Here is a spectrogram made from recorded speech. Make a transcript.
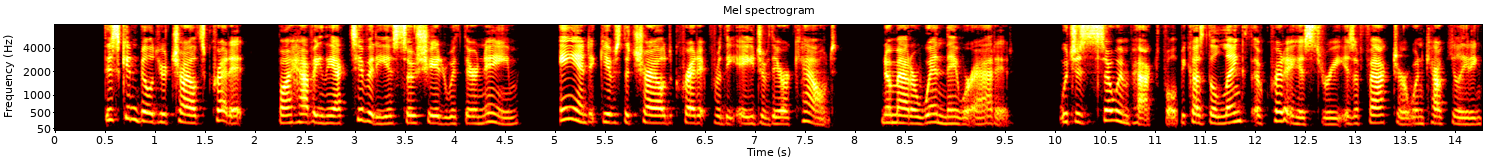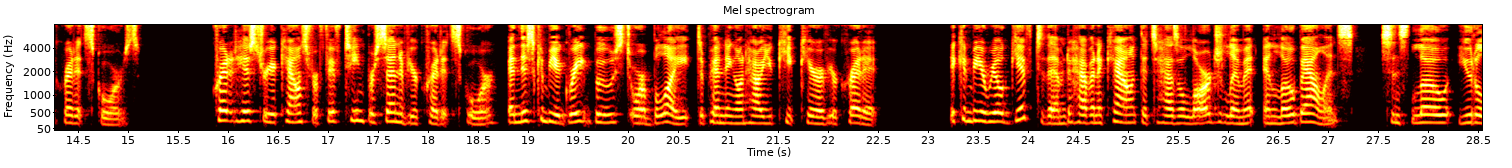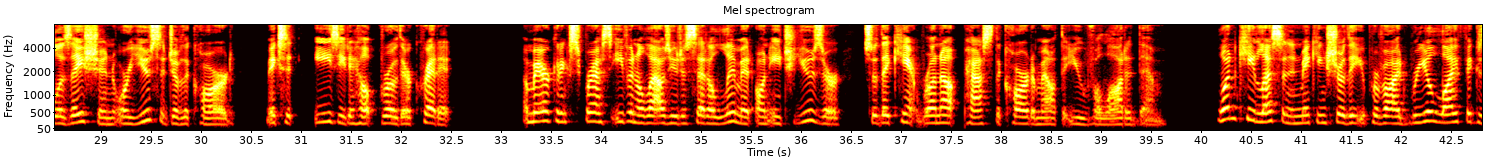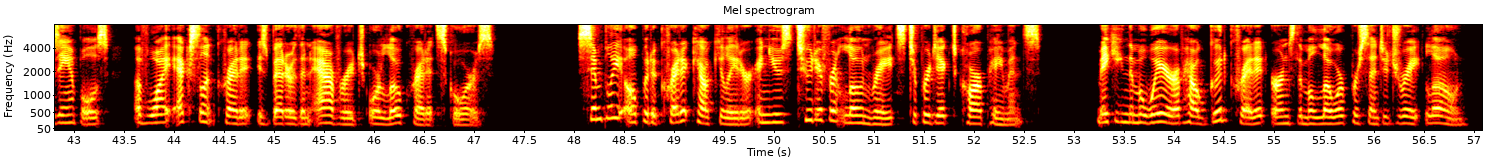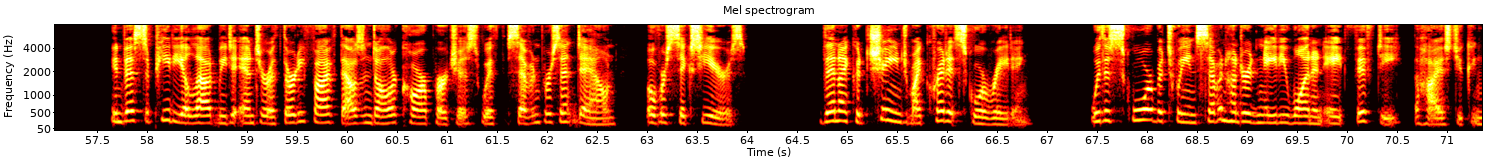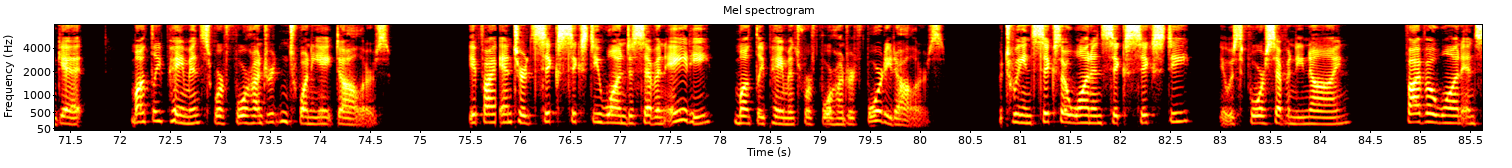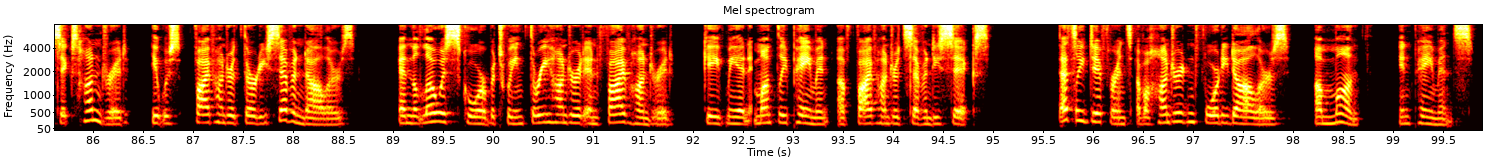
This can build your child's credit by having the activity associated with their name, and it gives the child credit for the age of their account, no matter when they were added, which is so impactful because the length of credit history is a factor when calculating credit scores. Credit history accounts for 15% of your credit score, and this can be a great boost or a blight depending on how you keep care of your credit. It can be a real gift to them to have an account that has a large limit and low balance, since low utilization or usage of the card makes it easy to help grow their credit. American Express even allows you to set a limit on each user so they can't run up past the card amount that you've allotted them. One key lesson in making sure that you provide real life examples of why excellent credit is better than average or low credit scores. Simply open a credit calculator and use two different loan rates to predict car payments, making them aware of how good credit earns them a lower percentage rate loan. Investopedia allowed me to enter a $35,000 car purchase with 7% down over six years. Then I could change my credit score rating. With a score between 781 and 850, the highest you can get, Monthly payments were $428. If I entered 661 to 780, monthly payments were $440. Between 601 and 660, it was 479. 501 and 600, it was $537, and the lowest score between 300 and 500 gave me a monthly payment of 576. That's a difference of $140 a month in payments.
